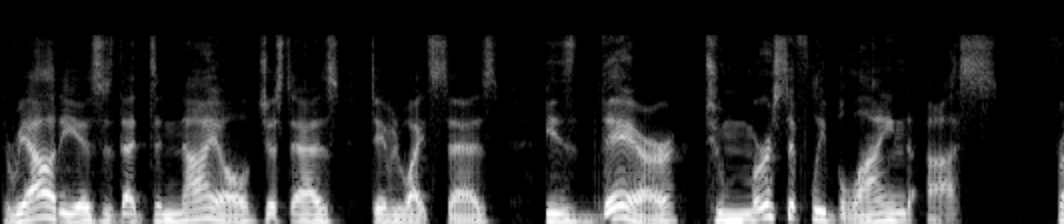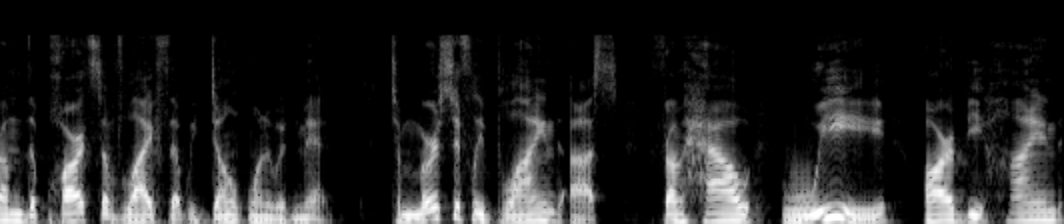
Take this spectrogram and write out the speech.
The reality is, is that denial, just as David Whyte says, is there to mercifully blind us from the parts of life that we don't want to admit, to mercifully blind us from how we are behind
